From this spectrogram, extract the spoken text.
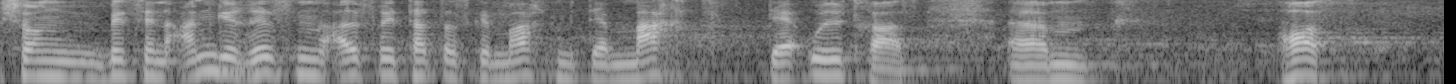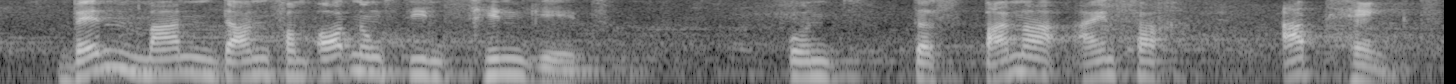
schon ein bisschen angerissen. Alfred hat das gemacht mit der Macht der Ultras. Ähm, Horst, wenn man dann vom Ordnungsdienst hingeht und das Banner einfach abhängt,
